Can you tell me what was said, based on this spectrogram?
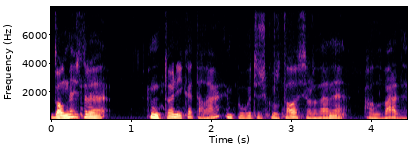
Del mestre Antoni Català hem pogut escoltar la sardana Albada.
